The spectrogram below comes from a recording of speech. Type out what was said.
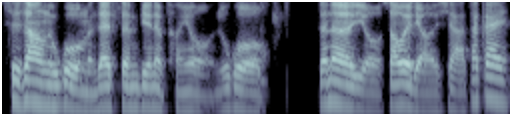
事实上，如果我们在身边的朋友，如果真的有稍微聊一下，大概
